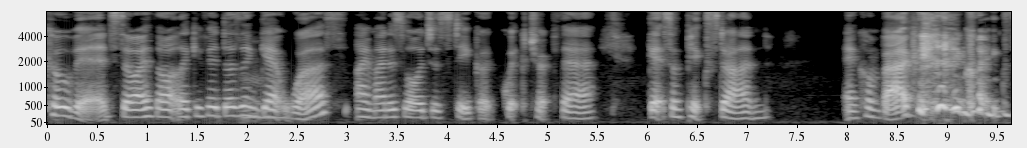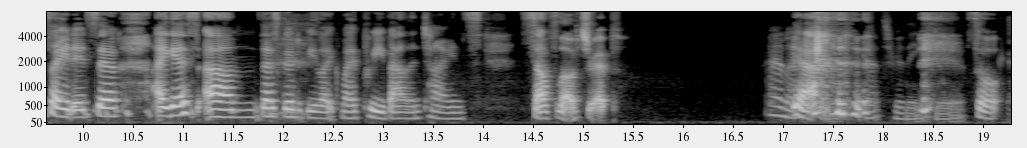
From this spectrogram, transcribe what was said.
COVID. So I thought, like, if it doesn't get worse, I might as well just take a quick trip there, get some pics done, and come back. Quite excited. So I guess um, that's going to be like my pre Valentine's self love trip. I like Yeah. that. That's really cute. そう。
